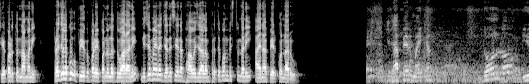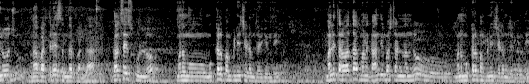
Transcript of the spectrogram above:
చేపడుతున్నామని ప్రజలకు ఉపయోగపడే పనుల ద్వారానే నిజమైన జనసేన భావజాలం ప్రతిబింబిస్తుందని ఆయన పేర్కొన్నారు. నా పేరు మైకల్. డోన్లో ఈరోజు నా బర్త్డే సందర్భంగా గర్ల్స్ హై స్కూల్లో మనము ముక్కలు పంపిణీ చేయడం జరిగింది. మళ్ళీ తర్వాత మన గాంధీ బస్ స్టాండ్ నందు మన ముక్కలు పంపిణీ చేయడం జరిగింది.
